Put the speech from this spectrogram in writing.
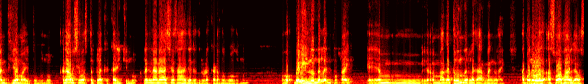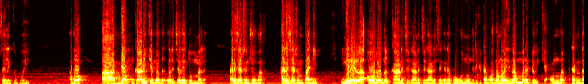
അധികമായി പോകുന്നു. അനാവശ്യ വസ്തുക്കളൊക്കെ കഴിക്കുന്നു. അല്ലെങ്കിൽ അനാവശ്യ സാഹചര്യത്തിലൂടെ കടന്നു പോകുന്നു. അപ്പോൾ വെളിയിൽ നിന്നുള്ള ഇൻപുട്ടായി അകത്തു നിന്നുള്ള കാരണങ്ങളായി. അപ്പോൾ നമ്മൾ അസ്വാഭാവിക അവസ്ഥയിലേക്ക് പോയി. അപ്പോൾ ആദ്യം കാണിക്കുന്നത് ഒരു ചെറിയ തുമ്മൽ അതിനുശേഷം ചുമ. അതിനുശേഷം പനി. ഇങ്ങനെയുള്ള ഓരോന്ന് കാണിച്ച് കാണിച്ച് കാണിച്ച് ഇങ്ങനെ പോകുന്നുണ്ടിരിക്കട്ടെ. അപ്പോൾ നമ്മൾ ഈ നമ്പർ ഇട്ട് വെക്കുക ഒന്ന് രണ്ട്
